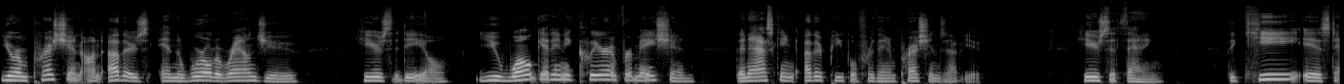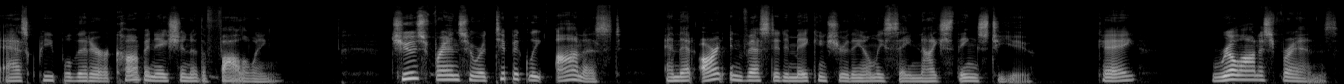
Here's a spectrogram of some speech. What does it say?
your impression on others and the world around you, here's the deal. You won't get any clear information than asking other people for their impressions of you. Here's the thing the key is to ask people that are a combination of the following choose friends who are typically honest and that aren't invested in making sure they only say nice things to you. Okay? Real honest friends.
